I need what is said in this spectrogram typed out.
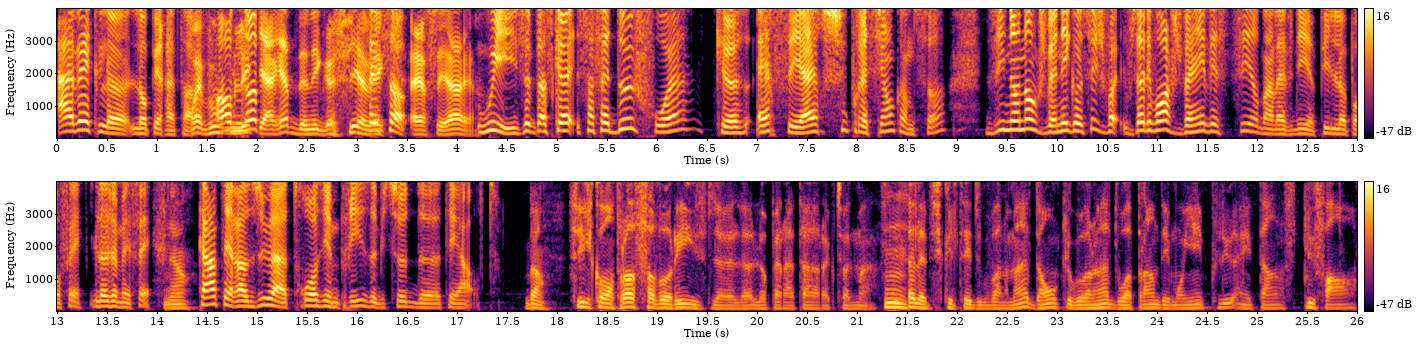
avec l'opérateur. Ouais, vous Or, voulez notre- qu'il arrête de négocier avec ça. RCR? Oui, parce que ça fait deux fois que RCR, sous pression comme ça, dit non, non, je vais négocier, je vais, vous allez voir, je vais investir dans l'avenir. Puis il l'a pas fait. Il l'a jamais fait. Non. Quand tu es rendu à troisième prise, d'habitude, t'es out. Bon. Si le contrat favorise l'opérateur actuellement. C'est Hmm. ça la difficulté du gouvernement. Donc, le gouvernement doit prendre des moyens plus intenses, plus forts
